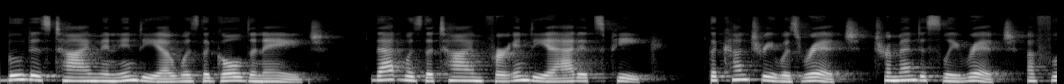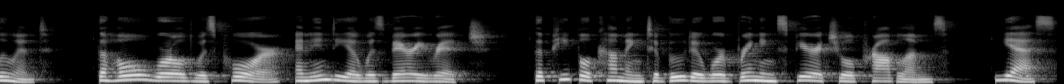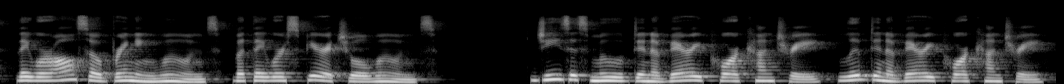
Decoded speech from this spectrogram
Buddha's time in India was the golden age. That was the time for India at its peak. The country was rich, tremendously rich, affluent. The whole world was poor, and India was very rich. The people coming to Buddha were bringing spiritual problems. Yes, they were also bringing wounds, but they were spiritual wounds. Jesus moved in a very poor country, lived in a very poor country.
